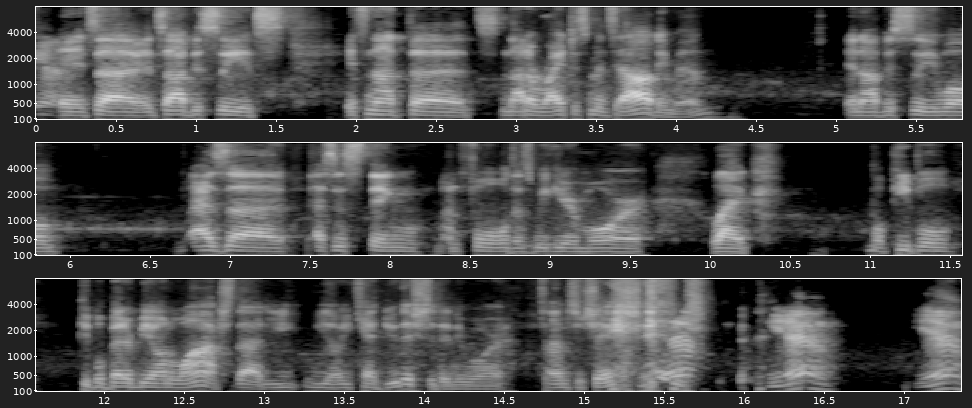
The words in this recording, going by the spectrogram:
yeah. And it's uh it's obviously it's it's not the it's not a righteous mentality, man. And obviously, well, as uh as this thing unfolds, as we hear more, like well, people people better be on watch that you you know you can't do this shit anymore. Times are changing. yeah, yeah, yeah.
